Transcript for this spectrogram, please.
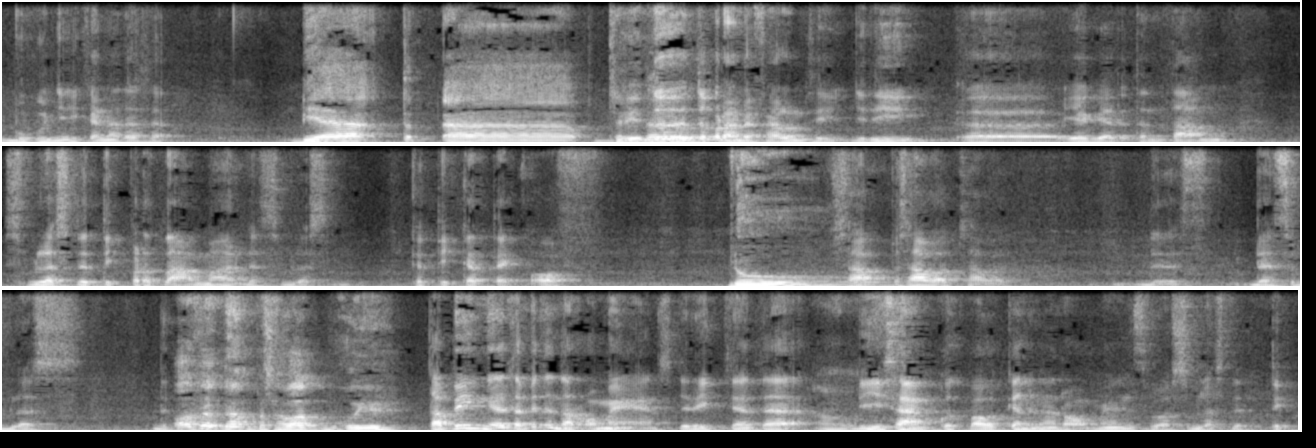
bukunya ikan Natasa Dia eh, cerita itu itu pernah ada film sih. Jadi eh, ya gara tentang 11 detik pertama dan 11 ketika take off. Duh. Sa- pesawat pesawat. Dan, dan 11 detik. Oh tentang pesawat bukunya tapi enggak tapi tentang romance. Jadi ternyata Oh. disangkut pautkan dengan romance bahwa 11 detik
